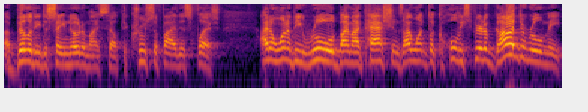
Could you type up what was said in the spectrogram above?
ability to say no to myself, to crucify this flesh, I don't want to be ruled by my passions. I want the Holy Spirit of God to rule me.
